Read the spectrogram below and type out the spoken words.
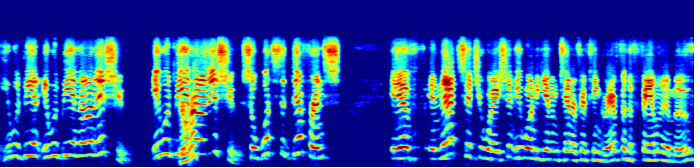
it would be a, it would be a non-issue. It would be a non-issue. So what's the difference if in that situation he wanted to give him ten or fifteen grand for the family to move?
